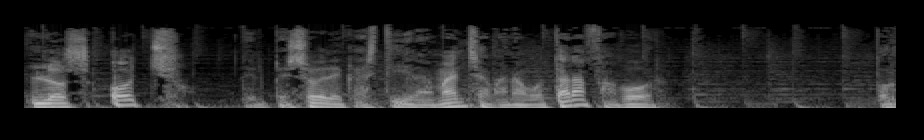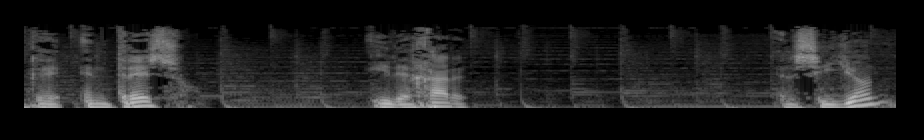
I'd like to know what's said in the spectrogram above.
Los ocho del PSOE de Castilla-La Mancha van a votar a favor. Porque entre eso y dejar el sillón,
